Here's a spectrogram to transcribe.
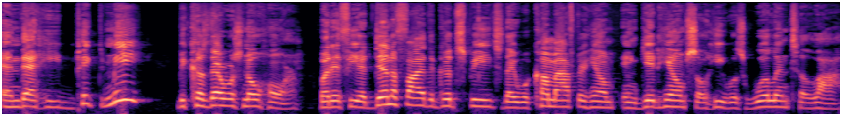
and that he picked me because there was no harm. But if he identified the Goodspeeds, they would come after him and get him, so he was willing to lie.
